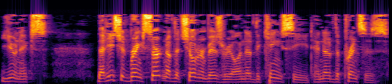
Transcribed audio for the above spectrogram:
eunuchs, that he should bring certain of the children of Israel and of the king's seed and of the princes,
